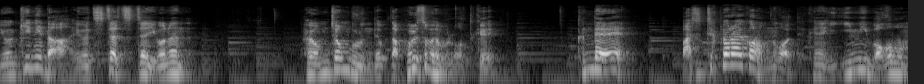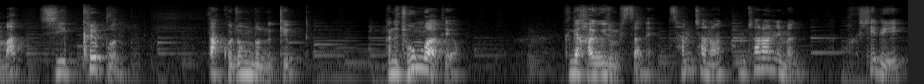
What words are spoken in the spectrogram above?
이건 끼니다. 이건 진짜 진짜 이거는 배 엄청 부른데? 나 벌써 배불러. 어떡해? 근데 맛이 특별할 건 없는 것 같아. 그냥 이미 먹어본 맛이 클 뿐. 딱 그 정도 느낌? 근데 좋은 것 같아요. 근데 가격이 좀 비싸네. 3,000원? 3,000원이면 확실히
